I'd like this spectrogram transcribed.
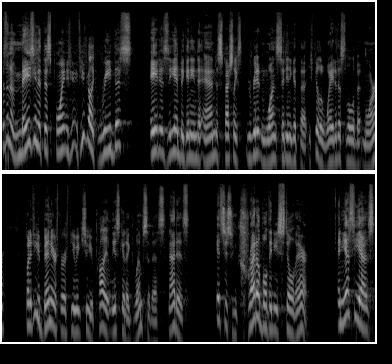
Isn't it amazing at this point? If you, if you like read this A to Z and beginning to end, especially you read it in one sitting, you get the you feel the weight of this a little bit more. But if you've been here for a few weeks, you probably at least get a glimpse of this. That is, it's just incredible that he's still there. And yes, he has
